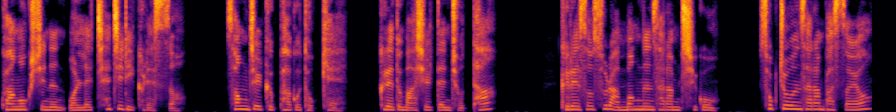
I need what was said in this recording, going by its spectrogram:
광옥 씨는 원래 체질이 그랬어. 성질 급하고 독해. 그래도 마실 땐 좋다? 그래서 술 안 먹는 사람 치고 속 좋은 사람 봤어요?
